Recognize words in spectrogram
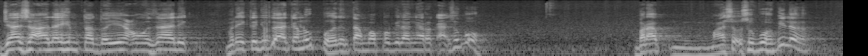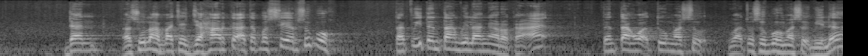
jaza alaihim tadhi'u dhalik mereka juga akan lupa tentang berapa bilangan rakaat subuh. Berapa masuk subuh bila? Dan Rasulullah baca jahar ke ataupun sir subuh. Tapi tentang bilangan rakaat tentang waktu masuk waktu subuh masuk bila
